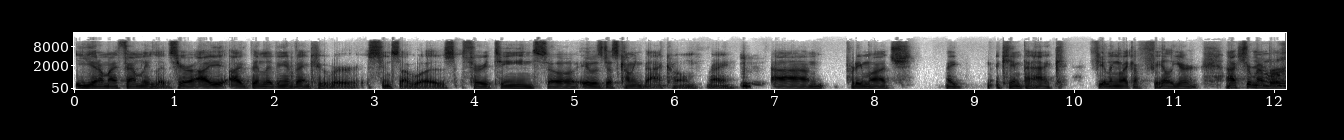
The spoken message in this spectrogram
you know, my family lives here. I, I've been living in Vancouver since I was 13. So it was just coming back home, right? Mm-hmm. Um, pretty much. I, I came back feeling like a failure. I actually remember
